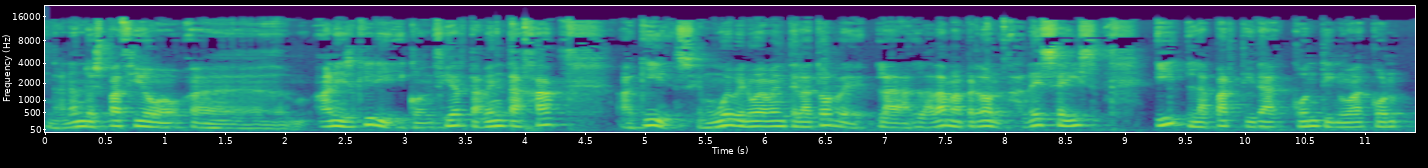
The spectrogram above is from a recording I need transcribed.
ganando espacio eh, Anis Giri y con cierta ventaja, aquí se mueve nuevamente la torre, la, la dama, perdón, a D6 y la partida continúa con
